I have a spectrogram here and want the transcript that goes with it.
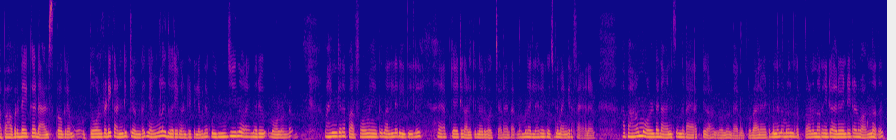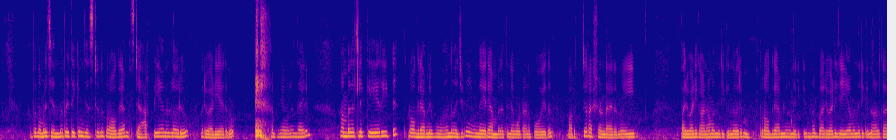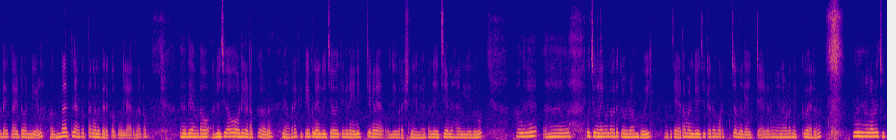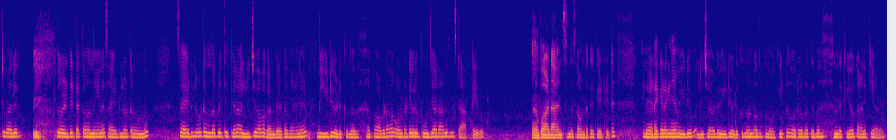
അപ്പോൾ അവരുടെയൊക്കെ ഡാൻസ് പ്രോഗ്രാം ഓൾറെഡി കണ്ടിട്ടുണ്ട്. ഞങ്ങൾ ഇതുവരെയും കണ്ടിട്ടില്ല. പിന്നെ കുഞ്ചി എന്ന് പറയുന്നൊരു മോളുണ്ട്. ഭയങ്കര പെർഫോം ചെയ്ത് നല്ല രീതിയിൽ ആപ്റ്റായിട്ട് കളിക്കുന്ന ഒരു കൊച്ചാണ് കേട്ടോ. നമ്മളെല്ലാവരും കൊച്ചിന് ഭയങ്കര ഫാനാണ് അപ്പോൾ ആ മോളുടെ ഡാൻസ് ഒന്ന് ഡയറക്റ്റ് കാണണമെന്നുണ്ടായിരുന്നു പ്രധാനമായിട്ടും. പിന്നെ നമ്മൾ നൃത്തമാണെന്ന് അറിഞ്ഞിട്ട് അതിന് വേണ്ടിയിട്ടാണ് വന്നത്. അപ്പോൾ നമ്മൾ ചെന്നപ്പോഴത്തേക്കും ജസ്റ്റ് ഒന്ന് പ്രോഗ്രാം സ്റ്റാർട്ട് ചെയ്യാനുള്ള ഒരു പരിപാടിയായിരുന്നു. അപ്പോൾ ഞങ്ങൾ എന്തായാലും അമ്പലത്തിൽ കയറിയിട്ട് പ്രോഗ്രാമിന് പോകാമെന്ന് വെച്ചിട്ട് ഞങ്ങൾ നേരെ അമ്പലത്തിന്റെ അങ്ങോട്ടാണ് പോയത്. കുറച്ച് റഷ് ഉണ്ടായിരുന്നു. ഈ പരിപാടി കാണാൻ വന്നിരിക്കുന്നവരും പ്രോഗ്രാമിന് വന്നിരിക്കുന്ന പരിപാടി ചെയ്യാൻ വന്നിരിക്കുന്ന ആൾക്കാരുടെയൊക്കെ ആയിട്ട് വണ്ടികൾ അമ്പലത്തിനകത്ത് അങ്ങനെ തിരക്കൊന്നും ഇല്ലായിരുന്നു കേട്ടോ. അതേ അവിടെ അലുചാവ് ഓടി കിടക്കുകയാണ് പിന്നെ അവരെ കിട്ടിയ പിന്നെ അലുചാവയ്ക്ക് അങ്ങനെ എനിക്കങ്ങനെ വലിയ പ്രശ്നമില്ല കേട്ടോ. ചേച്ചി തന്നെ ഹാൻഡിൽ ചെയ്തോളും. അങ്ങനെ കൊച്ചുങ്ങളെയും കൊണ്ട് അവർ തൊഴുവാൻ പോയി. അപ്പോൾ ചേട്ടൻ വണ്ടി വെച്ചിട്ട് വരാൻ കുറച്ചൊന്ന് ലേറ്റായി അങ്ങനെ ഞാനവിടെ നിൽക്കുമായിരുന്നു ഞങ്ങളവിടെ ചുറ്റും തൊഴുതിട്ടൊക്കെ വന്നിങ്ങനെ സൈഡിലോട്ട് നിന്നു. സൈഡിലോട്ട് നിന്നപ്പോഴത്തേക്കാണ് അല്ലു ബാവ കണ്ടത് കേട്ടോ. ഞാൻ വീഡിയോ എടുക്കുന്നത്. അപ്പോൾ അവിടെ ഓൾറെഡി ഒരു പൂജ ഡാൻസ് സ്റ്റാർട്ട് ചെയ്തു. അപ്പോൾ ആ ഡാൻസിന്റെ സൗണ്ടൊക്കെ കേട്ടിട്ട് ഇങ്ങനെ ഇടയ്ക്കിടയ്ക്ക് ഞാൻ വീഡിയോ അല്ലുച്ചിയുടെ വീഡിയോ എടുക്കുന്നുണ്ടോ എന്നൊക്കെ നോക്കിയിട്ട് ഓരോന്നൊക്കെ ഒന്ന് എന്തൊക്കെയോ കാണിക്കുകയാണ്.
